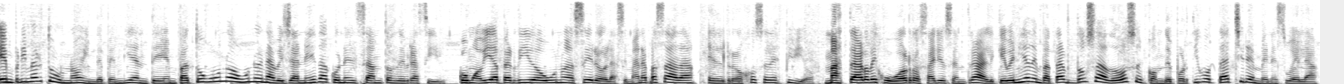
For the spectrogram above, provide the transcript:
En primer turno, Independiente empató 1 a 1 en Avellaneda con el Santos de Brasil. Como había perdido 1 a 0 la semana pasada, el rojo se despidió. Más tarde jugó Rosario Central, que venía de empatar 2 a 2 con Deportivo Táchira en Venezuela.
